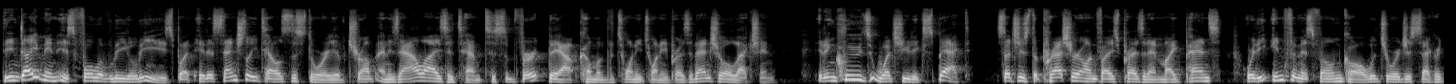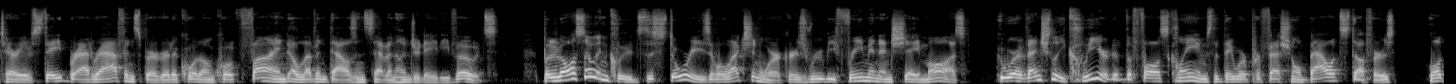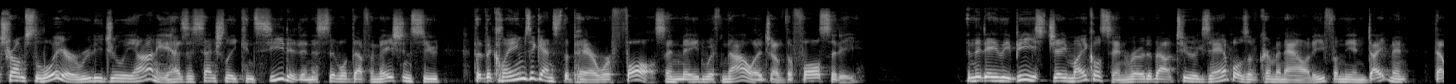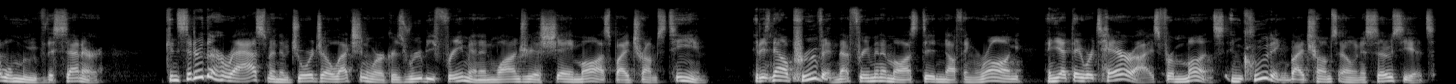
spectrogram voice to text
The indictment is full of legalese, but it essentially tells the story of Trump and his allies' attempt to subvert the outcome of the 2020 presidential election. It includes what you'd expect such as the pressure on Vice President Mike Pence or the infamous phone call with Georgia's Secretary of State Brad Raffensperger to quote unquote find 11,780 votes. But it also includes the stories of election workers Ruby Freeman and Shaye Moss, who were eventually cleared of the false claims that they were professional ballot stuffers, while Trump's lawyer, Rudy Giuliani, has essentially conceded in a civil defamation suit that the claims against the pair were false and made with knowledge of the falsity. In the Daily Beast, Jay Michaelson wrote about two examples of criminality from the indictment that will move the center. Consider the harassment of Georgia election workers Ruby Freeman and Wandrea Shaye Moss by Trump's team. It is now proven that Freeman and Moss did nothing wrong, and yet they were terrorized for months, including by Trump's own associates.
